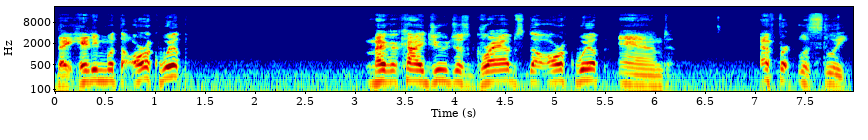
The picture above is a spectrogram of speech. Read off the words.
they hit him with the arc whip. Mega Kaiju just grabs the arc whip and effortlessly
